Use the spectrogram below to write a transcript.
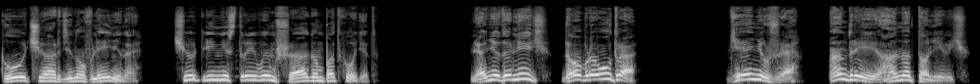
Куча орденов Ленина. Чуть ли не строевым шагом подходит. «Леонид Ильич, доброе утро!» «День уже, Андрей Анатольевич.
